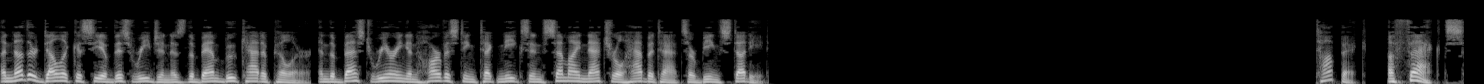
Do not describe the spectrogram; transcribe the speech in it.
Another delicacy of this region is the bamboo caterpillar, and the best rearing and harvesting techniques in semi-natural habitats are being studied. Effects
